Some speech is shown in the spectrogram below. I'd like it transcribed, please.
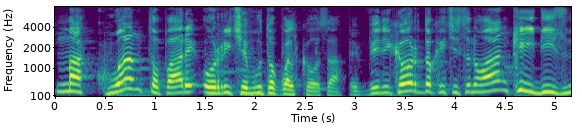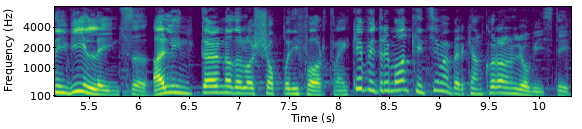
ma a quanto pare ho ricevuto qualcosa. E vi ricordo che ci sono anche i Disney Villains all'interno dello shop di Fortnite, che vedremo anche insieme perché ancora non li ho visti.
